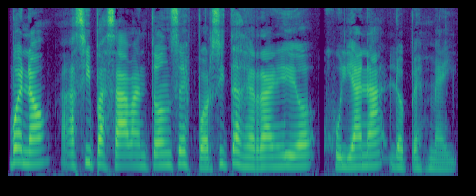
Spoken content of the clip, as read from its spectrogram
Bueno, así pasaba entonces por citas de radio Juliana López May.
